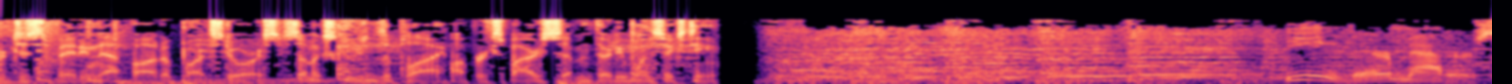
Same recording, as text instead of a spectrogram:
At participating Napa Auto Parts stores. Some exclusions apply. Offer expires 73116. Being there matters,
